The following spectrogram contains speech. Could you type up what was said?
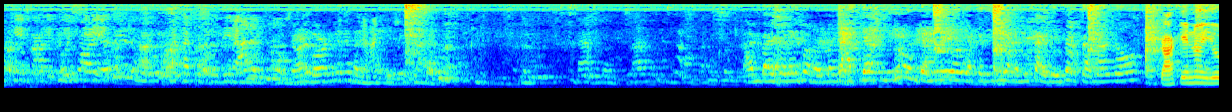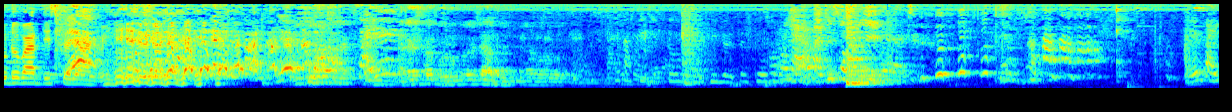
आम्ही बायकडे सोडायला म्हणजे आपल्यातली आणि त्यांनी याकडे आम्ही सायडीन सरकारला नो काकीनो युट्यूबार दिसतले आम्ही नकाश का गुरुकुलच्या अजून बरोबर हे साई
